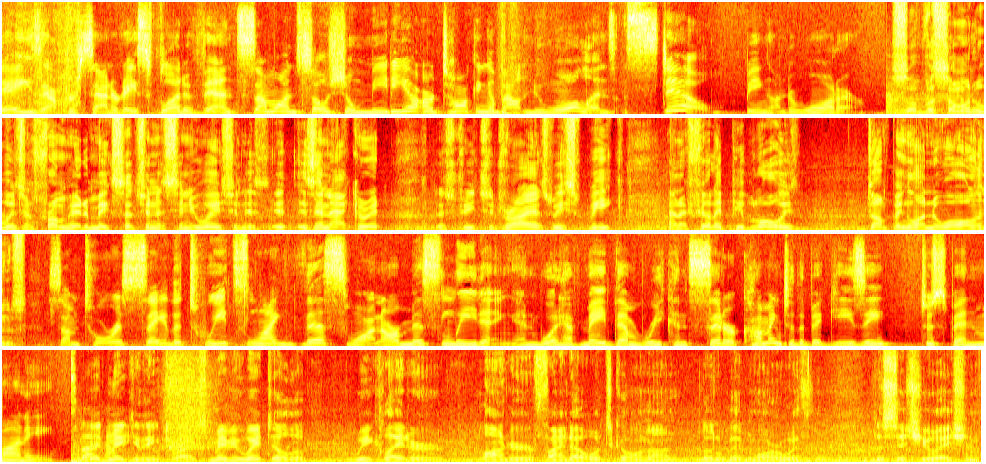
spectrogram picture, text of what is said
Days after Saturday's flood event, some on social media are talking about New Orleans still being underwater. So for someone who isn't from here to make such an insinuation is, is inaccurate. The streets are dry as we speak, and I feel like people are always dumping on New Orleans. Some tourists say the tweets like this one are misleading and would have made them reconsider coming to the Big Easy to spend money. It'd make you think twice. Maybe wait till a week later, longer, find out what's going on a little bit more with the situation.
